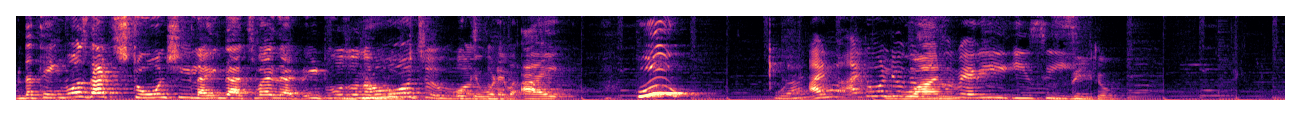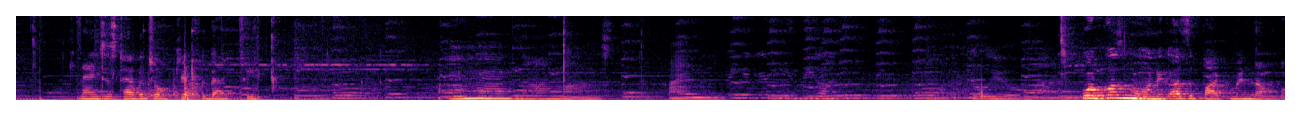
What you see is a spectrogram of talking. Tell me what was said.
The thing was that stone she liked. That's why that it was on a Brooch brooch. Okay, whatever. I. Woo. One. I, I told you this One. is very easy. Zero. Can I just have a chocolate for that sake? Mm-hmm. No, no. Finally. To you, man. What was Monica's apartment number?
